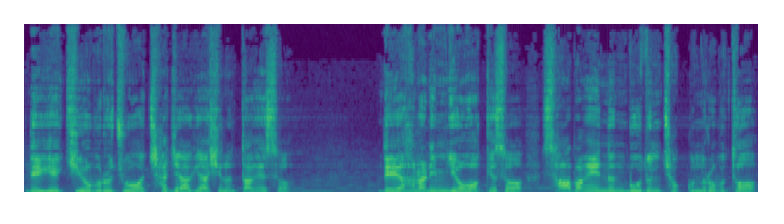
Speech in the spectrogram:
내게 기업으로 주어 차지하게 하시는 땅에서 내 하나님 여호와께서 사방에 있는 모든 적군으로부터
